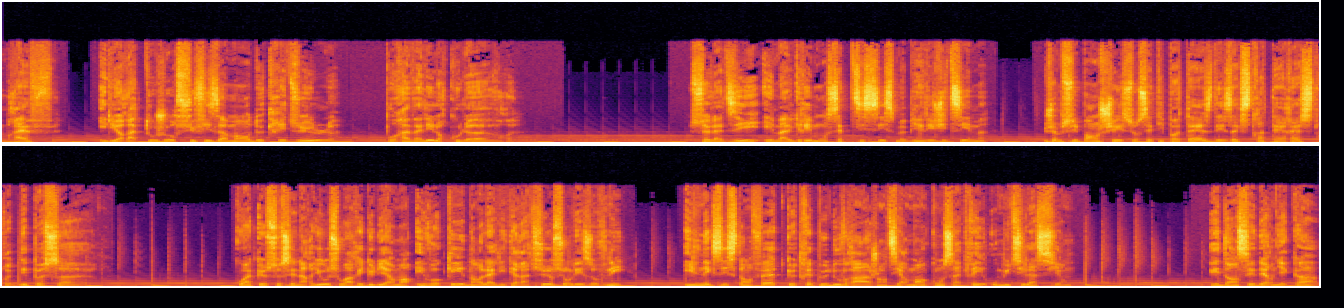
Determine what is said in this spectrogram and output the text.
Bref, il y aura toujours suffisamment de crédules pour avaler leur couleuvre. Cela dit, et malgré mon scepticisme bien légitime, je me suis penché sur cette hypothèse des extraterrestres dépeceurs. Quoique ce scénario soit régulièrement évoqué dans la littérature sur les ovnis, il n'existe en fait que très peu d'ouvrages entièrement consacrés aux mutilations. Et dans ces derniers cas,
